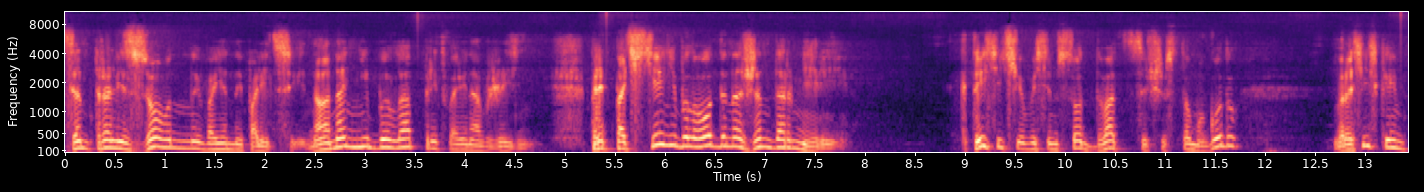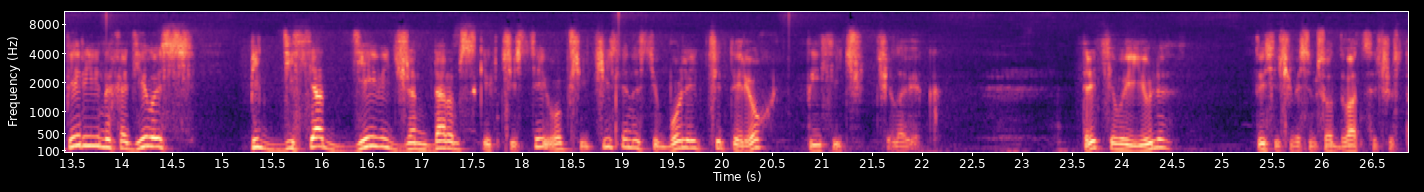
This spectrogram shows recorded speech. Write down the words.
централизованной военной полиции, но она не была притворена в жизнь. Предпочтение было отдано жандармерии. К 1826 году в Российской империи находилось 59 жандармских частей общей численностью более 4000 человек. 3 июля 1826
